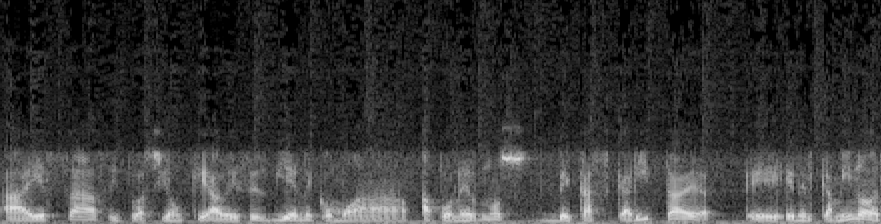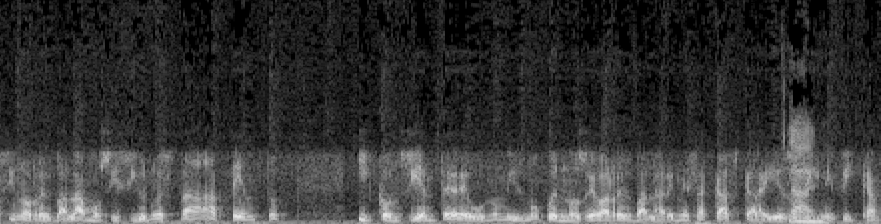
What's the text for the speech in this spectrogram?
a esa situación que a veces viene como a, a ponernos de cascarita eh, en el camino a ver si nos resbalamos. Y si uno está atento y consciente de uno mismo, pues no se va a resbalar en esa cáscara y eso Claro. significa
